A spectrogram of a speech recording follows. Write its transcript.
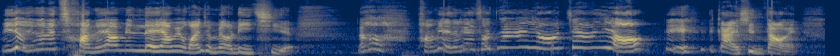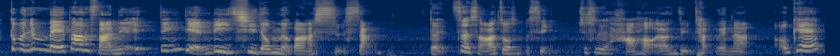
你就已经那边喘的要命，累要命，完全没有力气。然后旁边人跟你说加油加油，你你改信到哎，根本就没办法，你一丁点力气都没有办法使上。对，这时候要做什么事情？就是好好让自己躺在那，OK？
